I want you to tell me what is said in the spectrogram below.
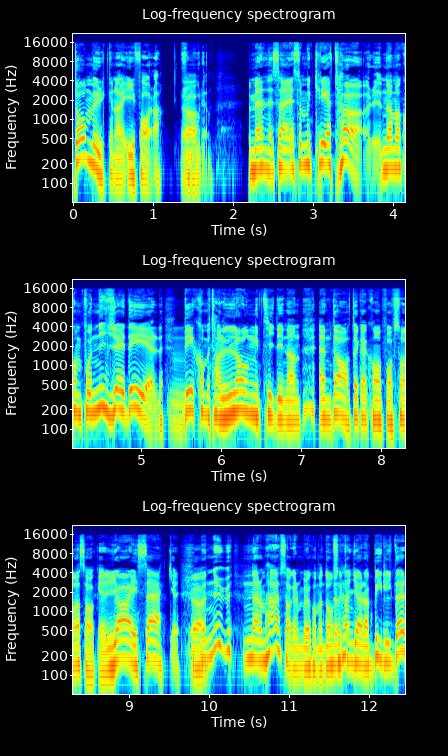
de yrkena är i fara, Ja. förmodligen. Men så här, som en kreatör, när man kommer på nya idéer, Mm. det kommer ta lång tid innan en dator kan komma på sådana saker. Jag är säker. Ja. Men nu när de här sakerna börjar komma, de som här- kan göra bilder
